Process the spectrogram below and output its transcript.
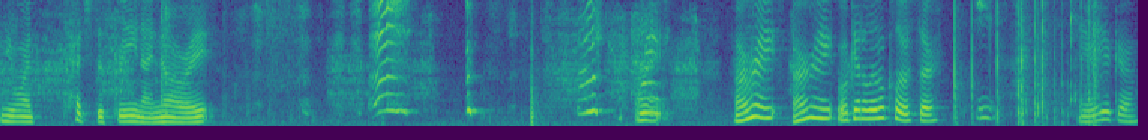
You want to touch the screen, I know, right? All right. All right, all right. We'll get a little closer. There you go.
